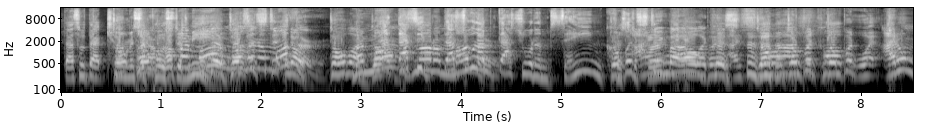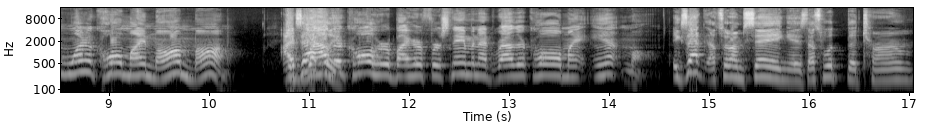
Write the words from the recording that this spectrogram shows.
That's what that term Don't- is don't- supposed but to my mean. mom Don't wasn't put a sti- no, mother. don't let- my don't- mom that's not it. a That's what mother. I'm. That's what I'm saying, Don't put Christopher. stigma know, out like this. I Don't- don't put- call- don't put- I don't want to call my mom mom. I'd Exactly. rather call her by her first name, and I'd rather call my aunt mom. Exactly. That's what I'm saying. Is that's what the term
